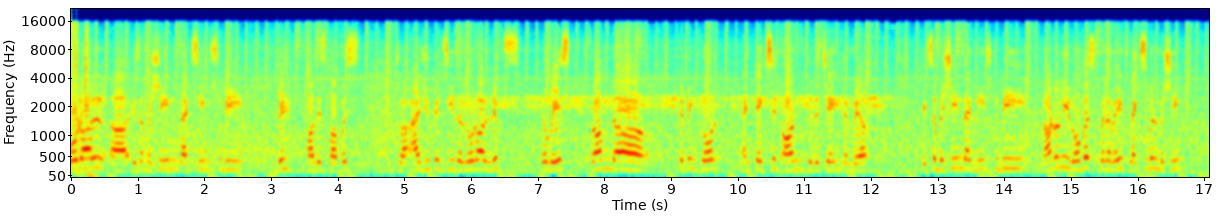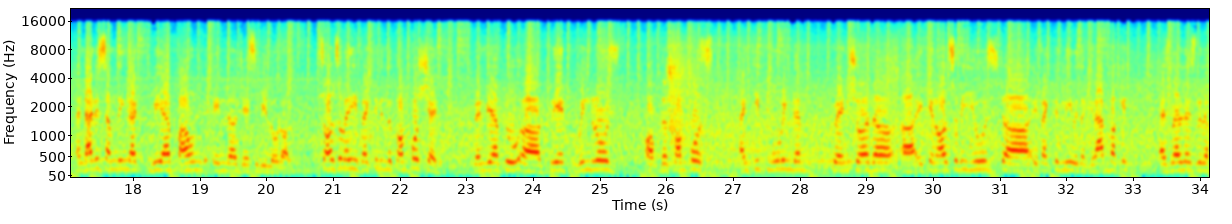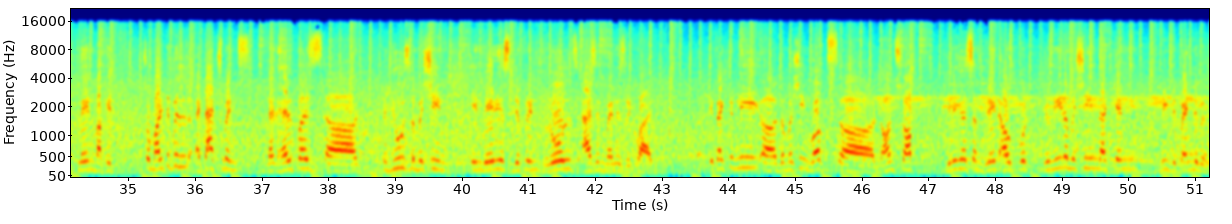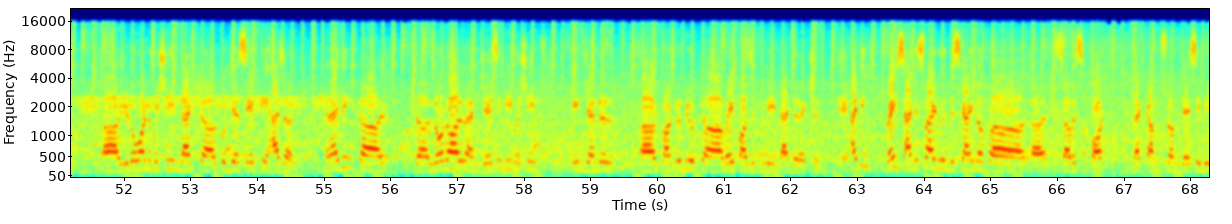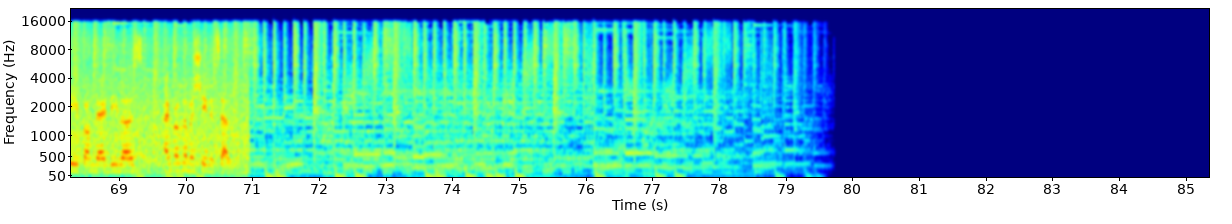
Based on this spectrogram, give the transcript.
uh, is a machine that seems to be built for this purpose. So as you can see, the all lifts the waste from the tipping floor and takes it on to the chain conveyor. It's a machine that needs to be not only robust but a very flexible machine and that is something that we have found in the JCB Loadall. It's also very effective in the compost shed when we have to uh, create windrows of the compost and keep moving them to ensure the uh, it can also be used uh, effectively with a grab bucket as well as with a plain bucket. So multiple attachments that help us uh, to use the machine in various different roles as and when is required. Effectively, uh, the machine works uh, non-stop, giving us some great output. You need a machine that can be dependable. Uh, you don't want a machine that could be a safety hazard. And I think the Loadall and JCB machines in general uh, contribute uh, very positively in that direction. I think very satisfied with this kind of uh, uh, service support that comes from JCB, from their dealers and from the machine itself.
